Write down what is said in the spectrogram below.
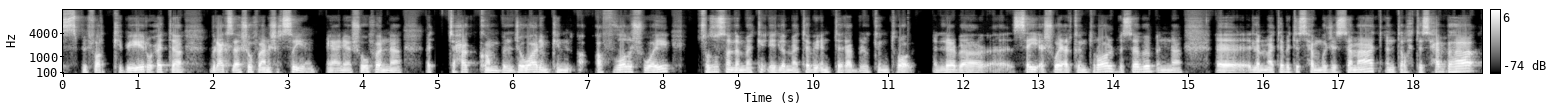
بس بفرق كبير وحتى بالعكس أشوف أنا شخصيا يعني أشوف أن التحكم بالجوال يمكن أفضل شوي خصوصا لما ك... لما تبي أنت تلعب بال control. اللعبة آه، سيئة شوي على ال control بسبب إن آه، لما تبي تسحب مجسمات أنت راح تسحبها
